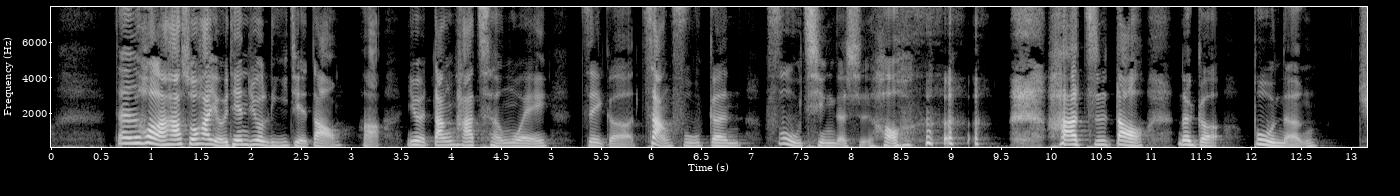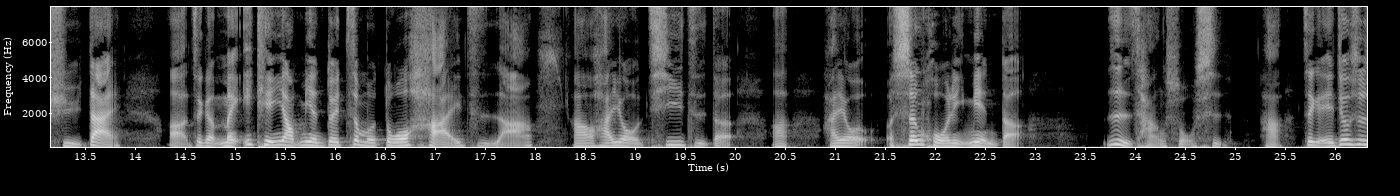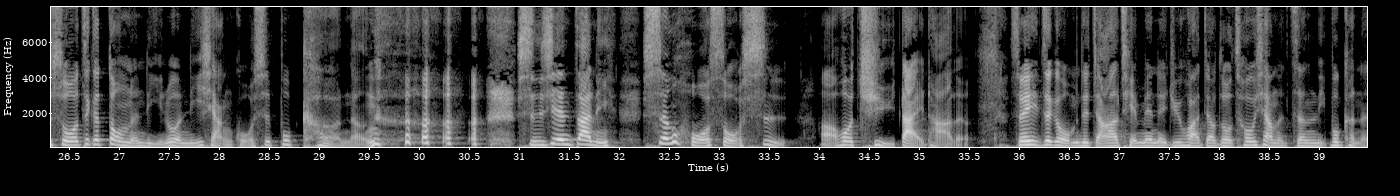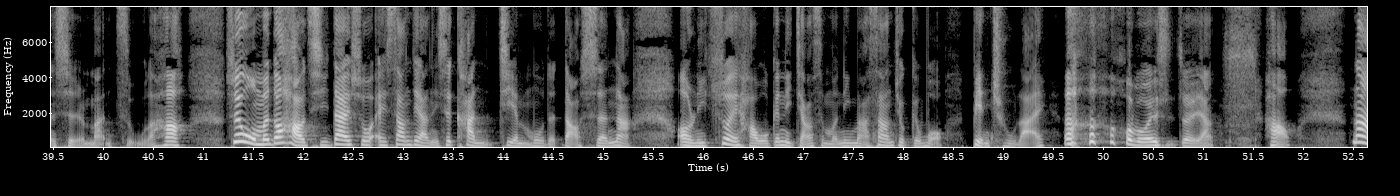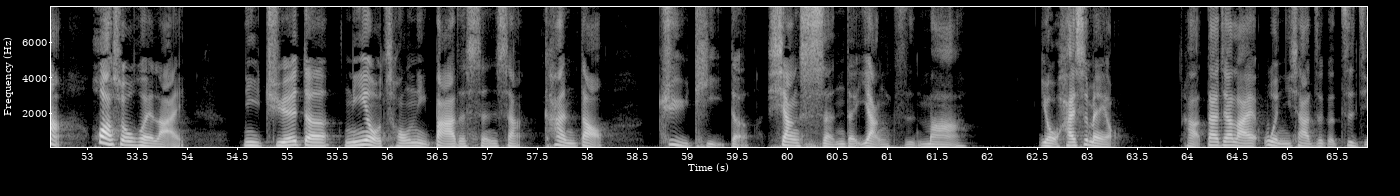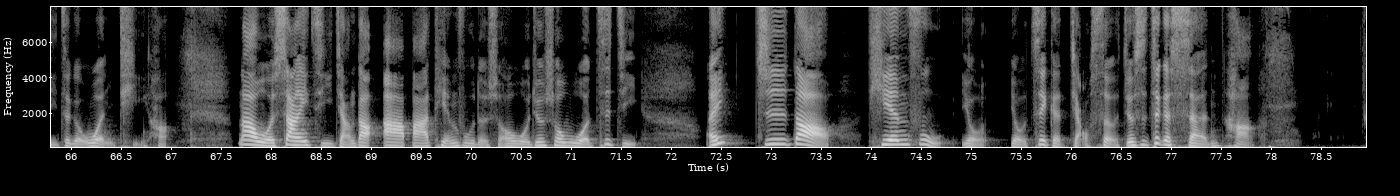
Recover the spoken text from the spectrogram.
但是后来他说，他有一天就理解到，哈，因为当他成为这个丈夫跟父亲的时候，呵 呵他知道那个不能取代啊，这个每一天要面对这么多孩子啊，然后还有妻子的啊，还有生活里面的日常琐事。好，这个也就是说，这个动能理论理想国是不可能 实现在你生活琐事啊或取代它的，所以这个我们就讲到前面那句话，叫做抽象的真理不可能使人满足了哈。所以我们都好期待说，哎，上帝啊，你是看见摸得到神呐、啊，哦，你最好我跟你讲什么，你马上就给我变出来，会不会是这样？好，那话说回来。你觉得你有从你爸的身上看到具体的像神的样子吗？有还是没有？好，大家来问一下这个自己这个问题哈。那我上一集讲到阿巴天赋的时候，我就说我自己哎知道天赋有有这个角色，就是这个神哈。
